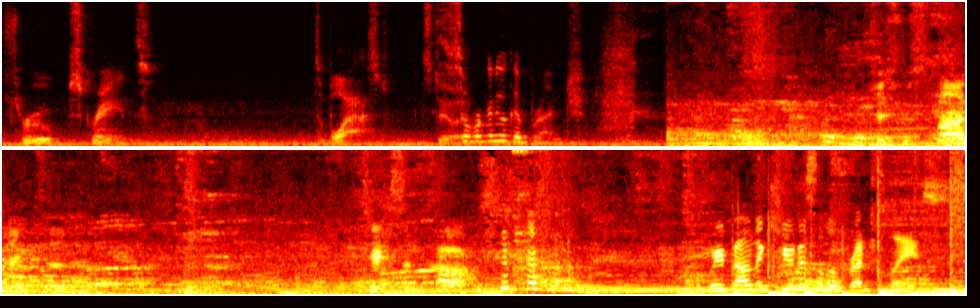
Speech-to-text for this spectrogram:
through screens. It's a blast. Let's do it. So we're gonna go get brunch. Just responding to ticks and talks. We found the cutest little brunch place.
